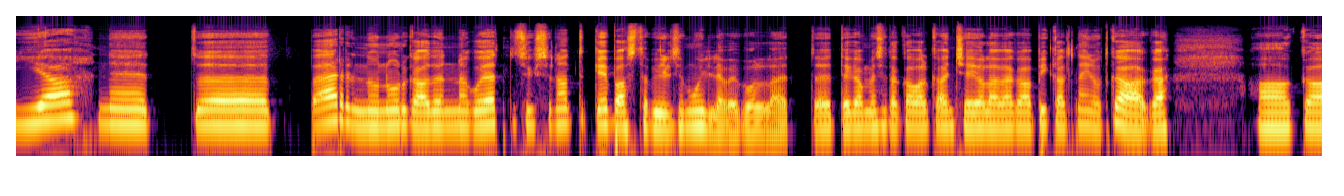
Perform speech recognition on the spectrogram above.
jah, need äh, Pärnu nurgad on nagu jätnud niisuguse natuke ebastabiilse mulje võib-olla, et, et ega me seda Cavalcanti ei ole väga pikalt näinud ka, aga aga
